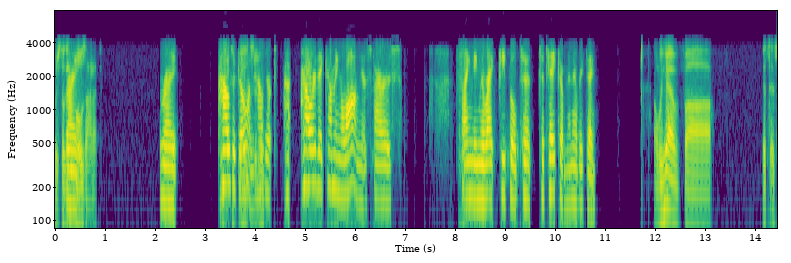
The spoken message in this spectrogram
We still got right. to close on it. Right. How's it going? How they how are they coming along as far as finding the right people to to take them and everything? Uh, we have uh, it's it's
